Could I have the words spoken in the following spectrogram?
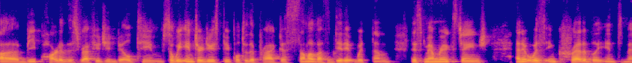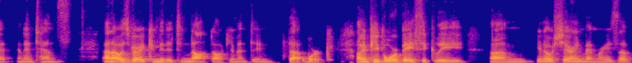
uh, be part of this refugee and build team. So we introduced people to the practice. Some of us did it with them, this memory exchange, and it was incredibly intimate and intense. And I was very committed to not documenting that work. I mean, people were basically, um, you know, sharing memories of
